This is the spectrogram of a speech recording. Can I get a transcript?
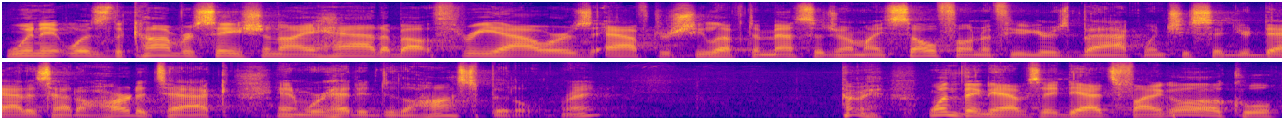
when it was the conversation I had about three hours after she left a message on my cell phone a few years back when she said, Your dad has had a heart attack and we're headed to the hospital, right? I mean, one thing to have say, Dad's fine. I go, oh, cool.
